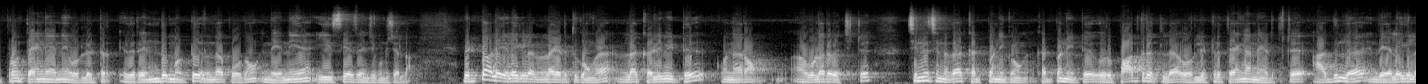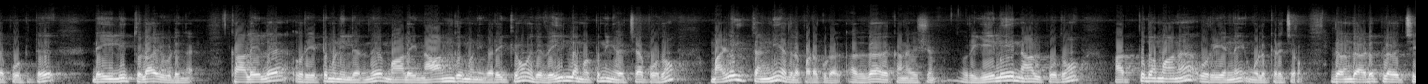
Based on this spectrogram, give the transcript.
அப்புறம் தேங்காய் எண்ணெய் ஒரு லிட்டர். இது ரெண்டு மட்டும் இருந்தால் போதும். இந்த எண்ணெயை ஈஸியாக செஞ்சு முடிச்சிடலாம் வெட்பாலை இலைகளை நல்லா எடுத்துக்கோங்க. நல்லா கழுவிட்டு கொஞ்ச நேரம் உலர வச்சுட்டு சின்ன சின்னதாக கட் பண்ணிக்கோங்க. கட் பண்ணிவிட்டு ஒரு பாத்திரத்தில் ஒரு லிட்டர் தேங்காய் எண்ணெய் எடுத்துட்டு அதில் இந்த இலைகளை போட்டுட்டு டெய்லி துளாவி விடுங்க. காலையில் ஒரு எட்டு மணிலேருந்து மாலை நான்கு மணி வரைக்கும் இதை வெயிலில் மட்டும் நீங்கள் வச்சா போதும். மழை தண்ணி அதில் படக்கூடாது. அதுதான் அதுக்கான விஷயம். ஒரு ஏழே நாள் போதும். அற்புதமான ஒரு எண்ணெய் உங்களுக்கு கிடைச்சிரும். இதை வந்து அடுப்பில் வச்சு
